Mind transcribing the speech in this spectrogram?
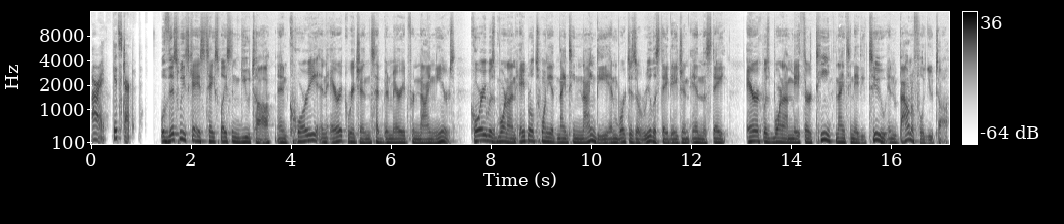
All right. Get started. Well, this week's case takes place in Utah, and Kouri and Eric Richins had been married for nine years. Kouri was born on April 20th, 1990, and worked as a real estate agent in the state. Eric was born on May 13th, 1982, in Bountiful, Utah.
